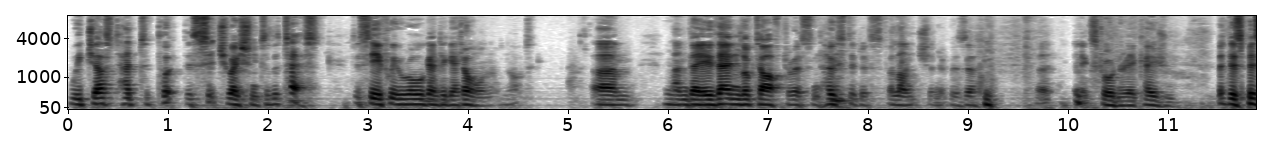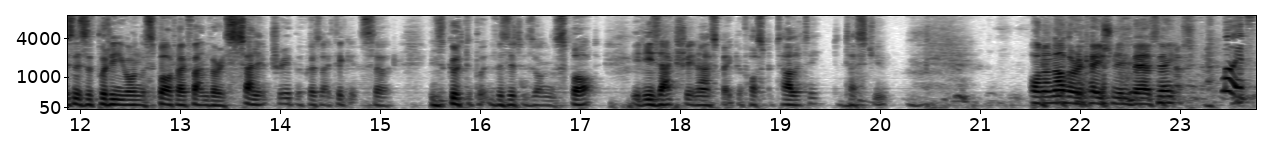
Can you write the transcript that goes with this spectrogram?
we just had to put the situation to the test to see if we were all going to get on or not. Um, and they then looked after us and hosted us for lunch, and it was a, a, an extraordinary occasion. But this business of putting you on the spot I found very salutary because I think it's, uh, it's good to put visitors on the spot. It is actually an aspect of hospitality to test you. On another occasion in Birzeit. Well, it's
